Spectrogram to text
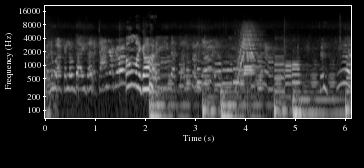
कलुआ के लौंडा इधर? Oh my god. चल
